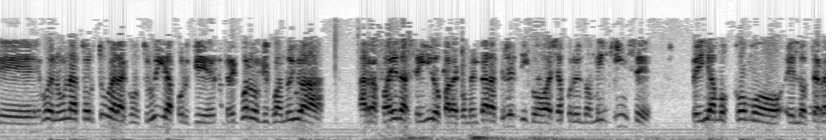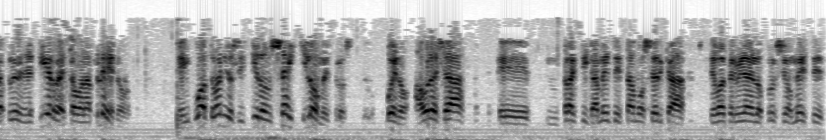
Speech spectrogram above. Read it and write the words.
eh, bueno, una tortuga la construía porque recuerdo que cuando iba a Rafaela seguido para comentar Atlético allá por el 2015, veíamos cómo en los terraplenes de tierra estaban a pleno. En cuatro años hicieron seis kilómetros. Bueno, ahora ya eh, prácticamente estamos cerca, se va a terminar en los próximos meses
